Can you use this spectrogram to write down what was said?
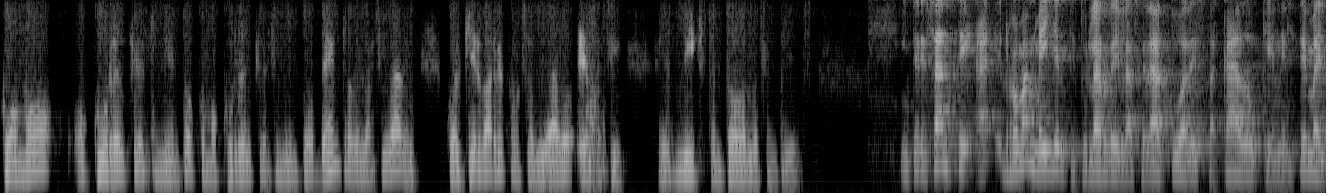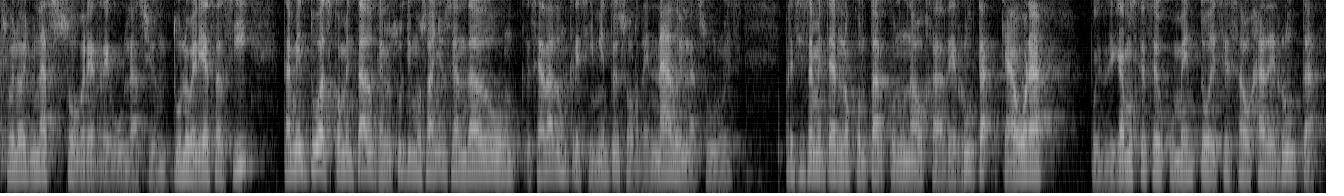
cómo ocurre el crecimiento, cómo ocurre el crecimiento dentro de las ciudades. Cualquier barrio consolidado es así, es mixto en todos los sentidos. Interesante. Ah, Román Meyer, titular de la tú ha destacado que en el tema del suelo hay una sobreregulación. ¿Tú lo verías así? También tú has comentado que en los últimos años se, han dado se ha dado un crecimiento desordenado en las urbes, precisamente al no contar con una hoja de ruta, que ahora, pues digamos que ese documento es esa hoja de ruta.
